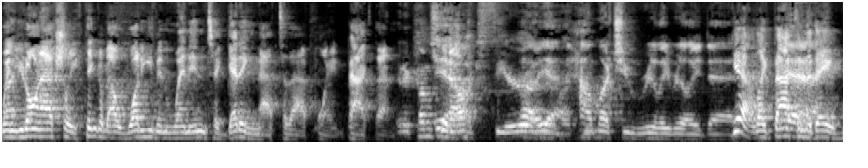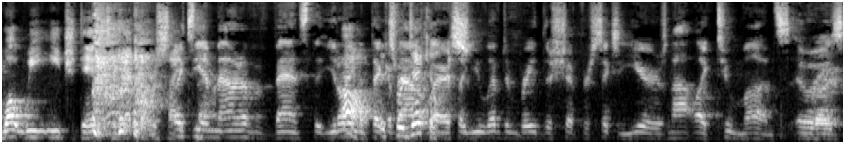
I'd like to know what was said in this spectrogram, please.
When you don't actually think about what even went into getting that to that point back then. And it comes Yeah. from like fear. Oh and, yeah, like, how much you really, really did. Yeah, like back in the day, what we each did to get those like sites. the there. amount of events that you don't Oh, even think it's about. Where ridiculous. it's like you lived and breathed this shit for six years, not like two months. It Right. was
